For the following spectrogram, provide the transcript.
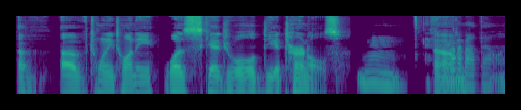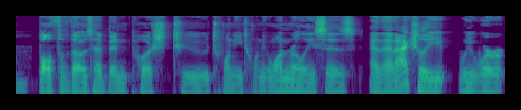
of of 2020 was scheduled The Eternals. Mm, I forgot Um, about that one. Both of those have been pushed to 2021 releases, and then actually we were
